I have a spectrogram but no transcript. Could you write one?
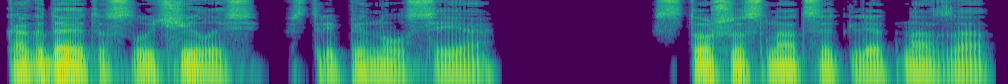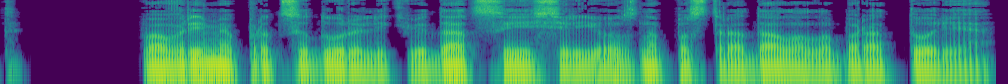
«Когда это случилось?» — встрепенулся я. «116 лет назад. Во время процедуры ликвидации серьезно пострадала лаборатория.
